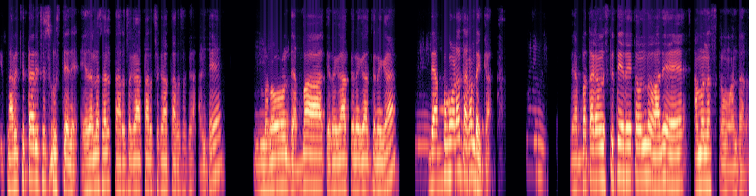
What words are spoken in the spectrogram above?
ఈ తరచి తరచి చూస్తేనే. ఏదన్నా సరే తరచుగా తరచుగా తరచుగా. అంటే మనం దెబ్బ తినగా తినగా తినగా దెబ్బ కూడా తగలదు ఇంకా. దెబ్బ తగలని స్థితి ఏదైతే ఉందో అదే అమనస్కం అంటారు.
